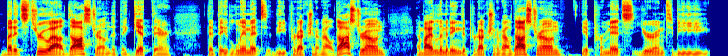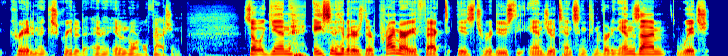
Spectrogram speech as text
But it's through aldosterone that they get there that they limit the production of aldosterone. And by limiting the production of aldosterone, it permits urine to be created and excreted in a, in a normal fashion. So again, ACE inhibitors, their primary effect is to reduce the angiotensin converting enzyme, which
